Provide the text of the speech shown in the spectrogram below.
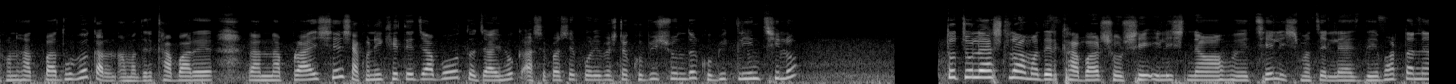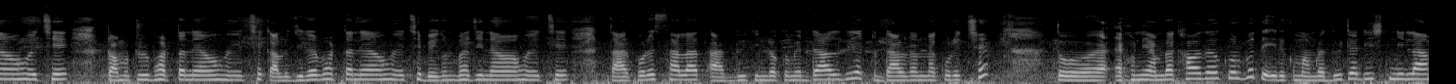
এখন হাত পা ধোবো, কারণ আমাদের খাবারের রান্না প্রায় শেষ, এখনই খেতে যাব। তো যাই হোক, আশেপাশের পরিবেশটা খুবই সুন্দর, খুবই ক্লিন ছিল। তো চলে আসলো আমাদের খাবার, সর্ষে ইলিশ নেওয়া হয়েছে, ইলিশ মাছের লেজ দিয়ে ভর্তা নেওয়া হয়েছে, টমেটোর ভর্তা নেওয়া হয়েছে, কালো জিরার ভর্তা নেওয়া হয়েছে, বেগুন ভাজি নেওয়া হয়েছে, তারপরে সালাদ আর দুই তিন রকমের ডাল দিয়ে একটা ডাল রান্না করেছে। তো এখনই আমরা খাওয়া দাওয়া করব। তো এরকম আমরা দুইটা ডিশ নিলাম।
